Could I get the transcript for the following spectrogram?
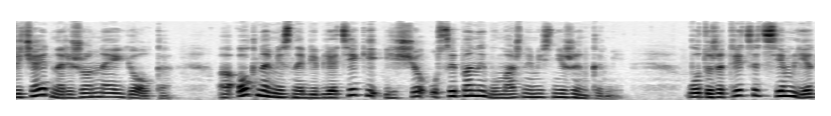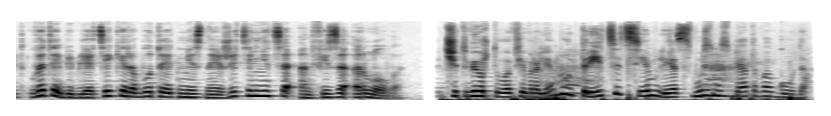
встречает наряженная елка, а окна местной библиотеки еще усыпаны бумажными снежинками. Вот уже 37 лет в этой библиотеке работает местная жительница Анфиза Орлова. 4 февраля будет 37 лет, с 85 -го года.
